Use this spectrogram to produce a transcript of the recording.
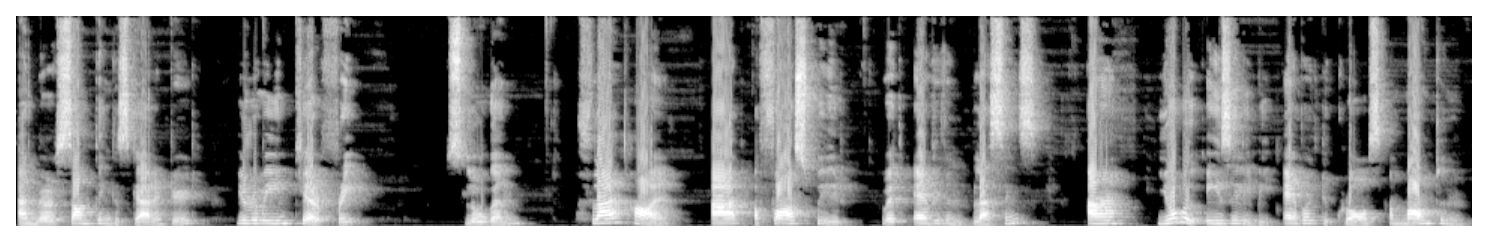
and where something is guaranteed, you remain carefree. Slogan Fly high at a fast speed with everyone's blessings, and you will easily be able to cross a mountain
